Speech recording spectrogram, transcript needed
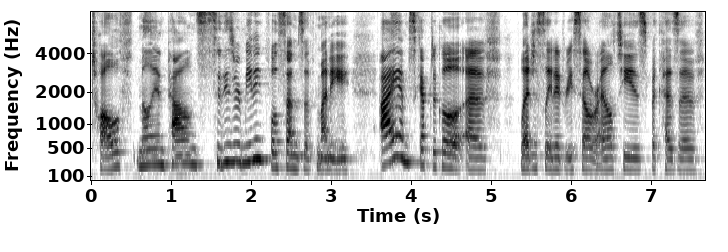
12 million pounds. So these are meaningful sums of money. I am skeptical of legislated resale royalties because of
